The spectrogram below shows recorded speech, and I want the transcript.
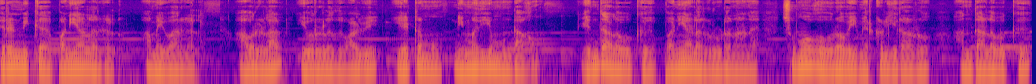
திறன்மிக்க பணியாளர்கள் அமைவார்கள். அவர்களால் இவர்களது வாழ்வில் ஏற்றமும் நிம்மதியும் உண்டாகும். எந்த அளவுக்கு பணியாளர்களுடனான சுமூக உறவை மேற்கொள்கிறாரோ அந்த அளவுக்கு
